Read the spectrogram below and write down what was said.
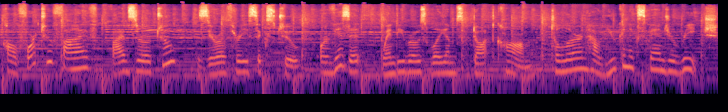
Call 425 502 0362 or visit wendyrosewilliams.com to learn how you can expand your reach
